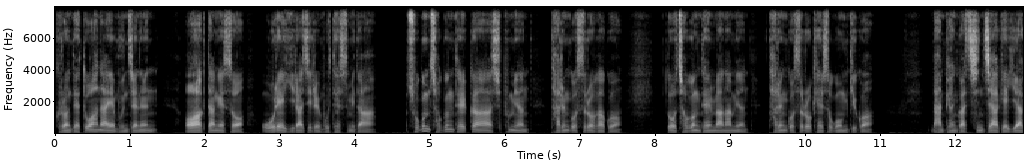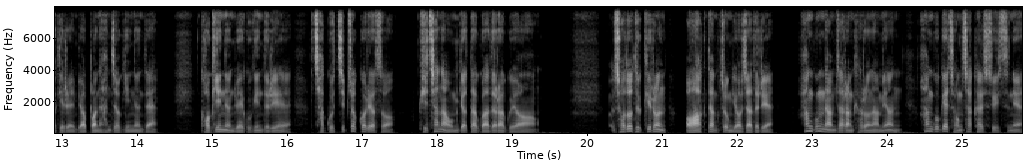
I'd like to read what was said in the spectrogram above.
그런데 또 하나의 문제는 어학당에서 오래 일하지를 못했습니다. 조금 적응될까 싶으면 다른 곳으로 가고 또 적응될 만하면 다른 곳으로 계속 옮기고 남편과 진지하게 이야기를 몇 번 한 적이 있는데 거기 있는 외국인들이 자꾸 찝쩍거려서 귀찮아 옮겼다고 하더라고요. 저도 듣기론 어학당 쪽 여자들이 한국 남자랑 결혼하면 한국에 정착할 수 있으니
